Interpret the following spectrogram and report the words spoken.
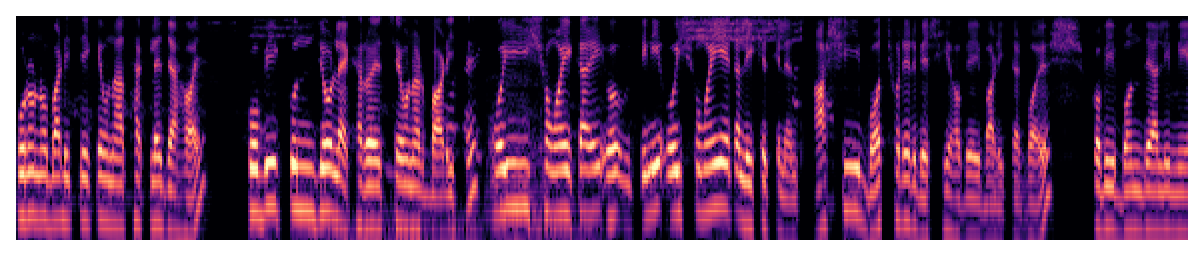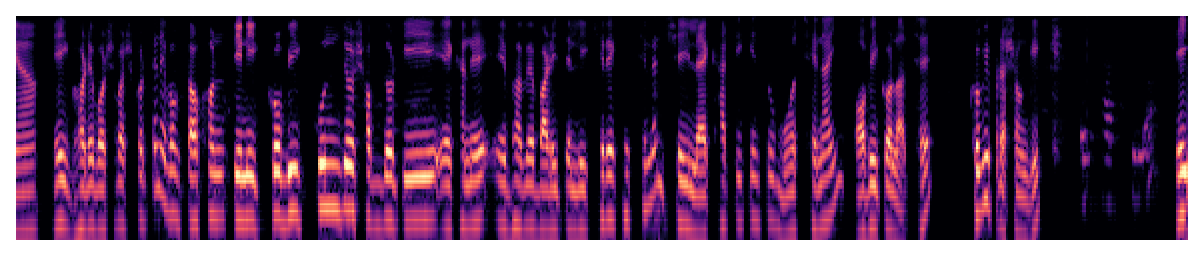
পুরনো বাড়িতে কেউ না থাকলে যা হয় কবি কুঞ্জ লেখা রয়েছে ওনার বাড়িতে। ওই সময়কার তিনি ওই সময়ে এটা লিখেছিলেন। আশি বছরের বেশি হবে এই বাড়িটার বয়স। কবি বন্দে আলী মিয়া এই ঘরে বসবাস করতেন এবং তখন তিনি কবি কুঞ্জ শব্দটি এখানে এভাবে বাড়িতে লিখে রেখেছিলেন। সেই লেখাটি কিন্তু মোছে নাই অবিকল আছে। খুবই প্রাসঙ্গিক। এই এই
